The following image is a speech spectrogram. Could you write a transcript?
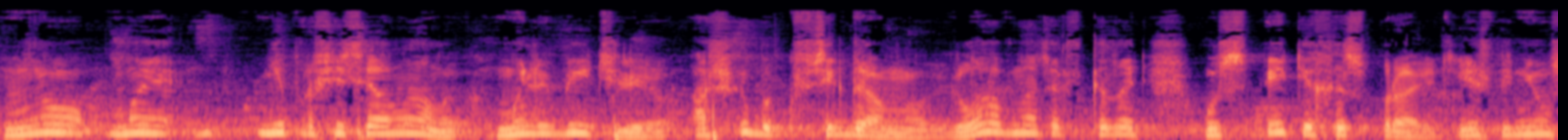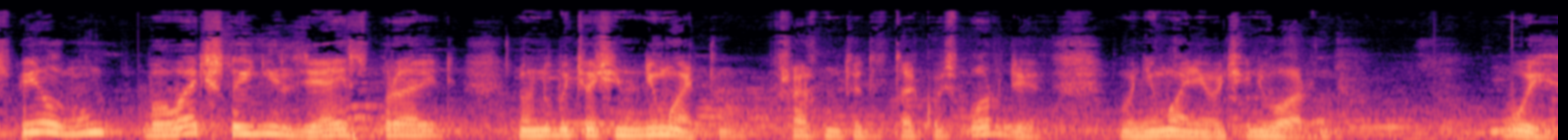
Но мы не профессионалы, мы любители. Ошибок всегда много. Главное, так сказать, успеть их исправить. Если не успел, ну, бывает, что и нельзя исправить. Надо быть очень внимательным. Шахматы – это такой спорт, где внимание очень важно. Ой,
